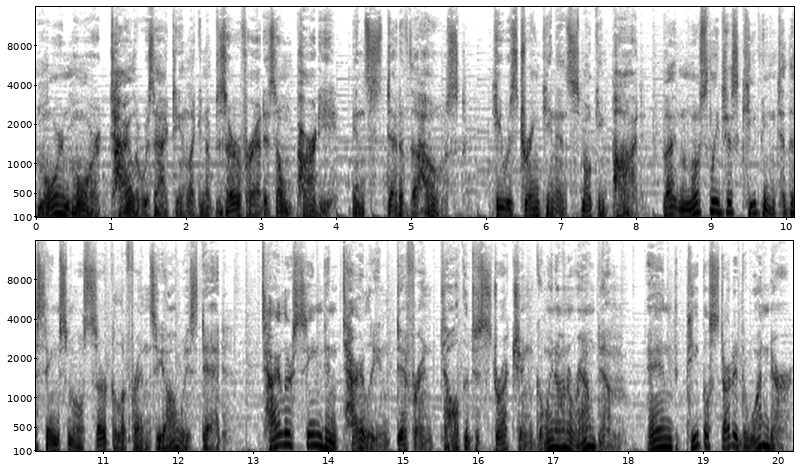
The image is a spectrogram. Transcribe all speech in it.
More and more, Tyler was acting like an observer at his own party instead of the host. He was drinking and smoking pot, but mostly just keeping to the same small circle of friends he always did. Tyler seemed entirely indifferent to all the destruction going on around him, and people started to wonder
